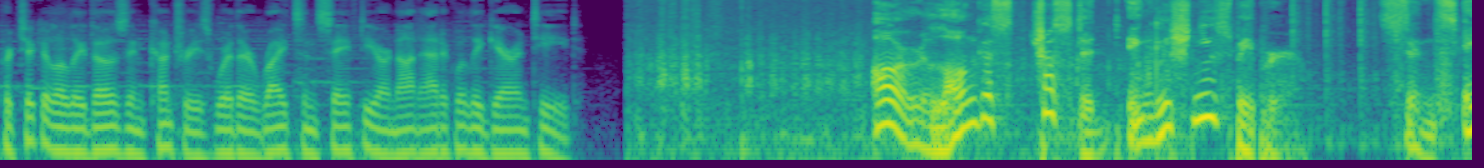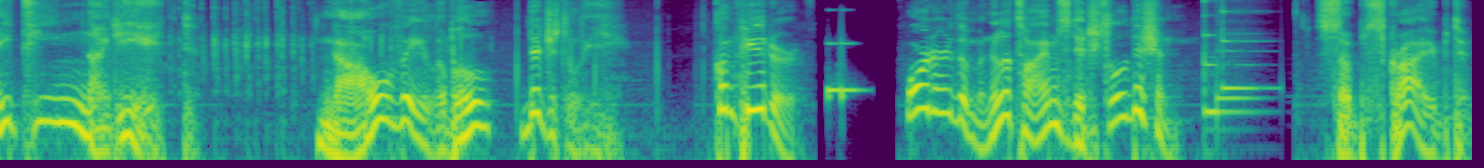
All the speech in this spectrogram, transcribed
particularly those in countries where their rights and safety are not adequately guaranteed. Our longest trusted English newspaper. since 1898. Now available digitally. Computer. Order the Manila Times Digital Edition. Subscribed.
